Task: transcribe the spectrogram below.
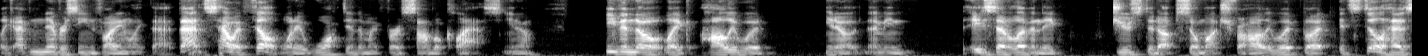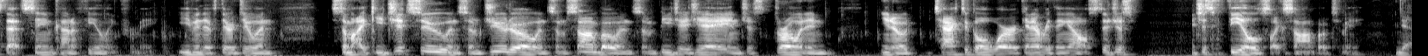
Like I've never seen fighting like that. That's how I felt when I walked into my first sambo class. You know, even though like Hollywood, you know, I mean, 8711 they juiced it up so much for Hollywood, but it still has that same kind of feeling for me. Even if they're doing some aikijitsu and some judo and some sambo and some BJJ and just throwing in, you know, tactical work and everything else, they're just it just feels like sambo to me. yeah,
